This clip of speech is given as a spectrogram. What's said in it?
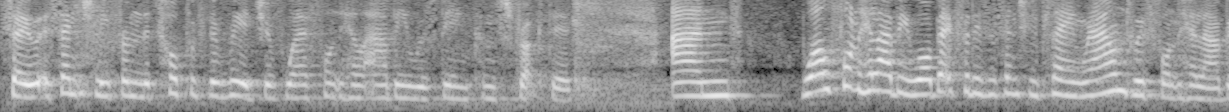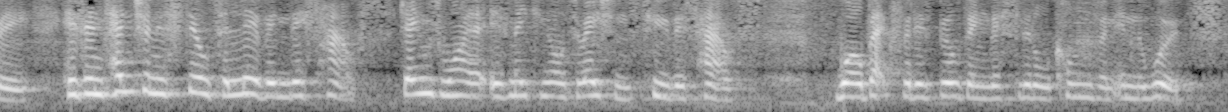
So essentially from the top of the ridge of where Fonthill Abbey was being constructed. And while Fonthill Abbey, while Beckford is essentially playing around with Fonthill Abbey, his intention is still to live in this house. James Wyatt is making alterations to this house while Beckford is building this little convent in the woods.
